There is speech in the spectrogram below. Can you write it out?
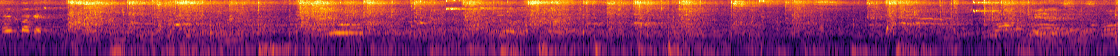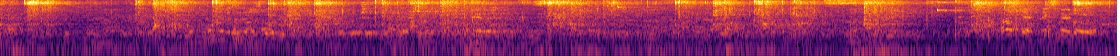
Voy para acá. Okay, next photo.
